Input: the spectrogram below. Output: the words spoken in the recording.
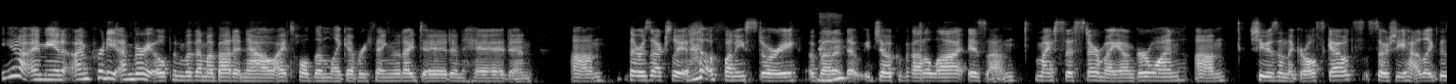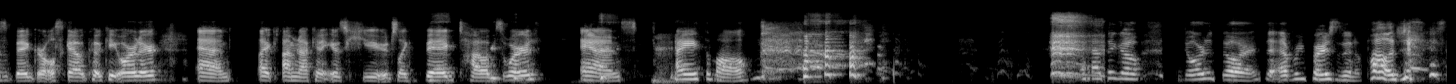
yeah i mean i'm pretty i'm very open with them about it now i told them like everything that i did and hid and um, there was actually a funny story about it mm-hmm. that we joke about a lot is um, my sister my younger one um, she was in the girl scouts so she had like this big girl scout cookie order and like i'm not kidding it was huge like big tubs worth and i ate them all I had to go door to door to every person and apologize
